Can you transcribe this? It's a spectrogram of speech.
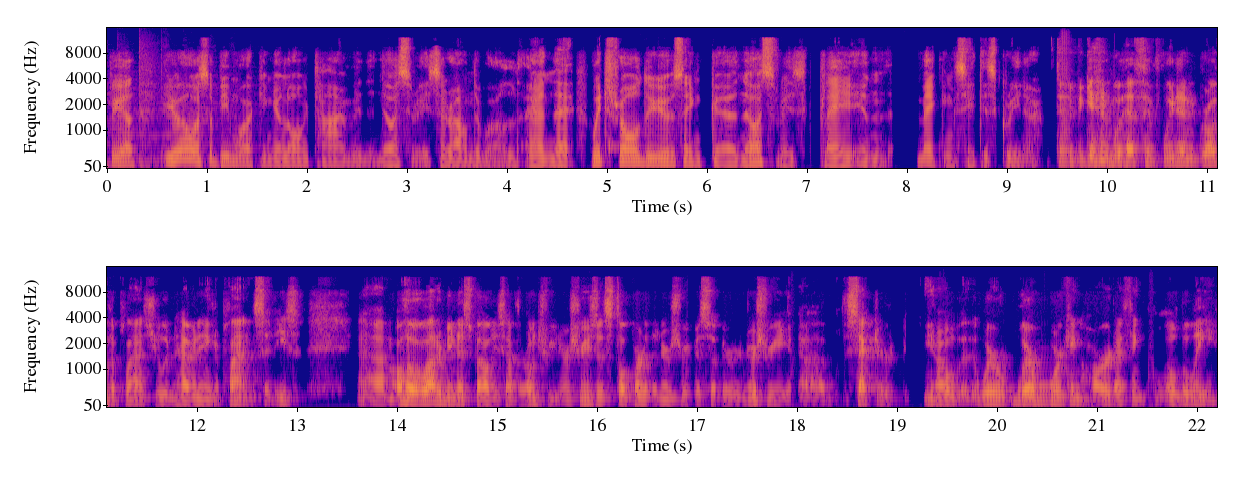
Bill, you've also been working a long time with nurseries around the world. And uh, which role do you think uh, nurseries play in making cities greener? To begin with, if we didn't grow the plants, you wouldn't have anything to plant in cities. Um, although a lot of municipalities have their own tree nurseries, it's still part of the nursery or nursery uh, sector. You know, we're we're working hard, I think, globally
